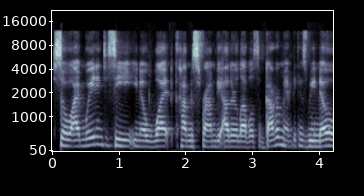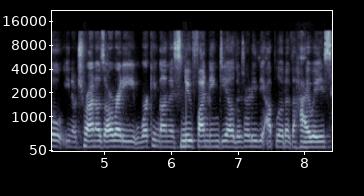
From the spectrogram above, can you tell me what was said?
So i'm waiting to see you know what comes from the other levels of government because we know you know toronto's already working on this new funding deal. There's already the upload of the highways.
